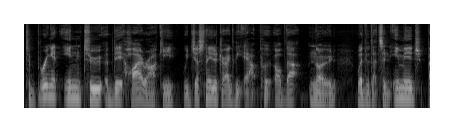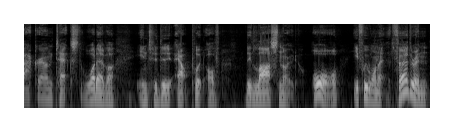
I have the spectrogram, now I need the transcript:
to bring it into the hierarchy, we just need to drag the output of that node, whether that's an image, background, text, whatever, into the output of the last node. Or if we want it further in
